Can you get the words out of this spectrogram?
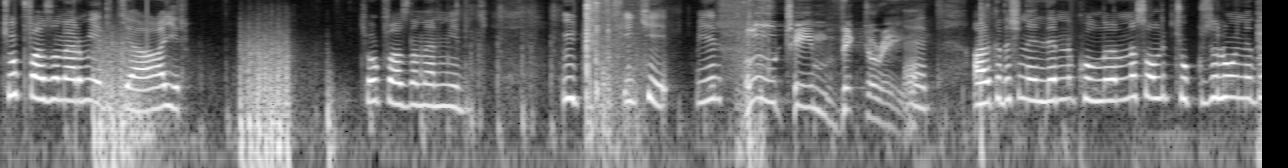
Çok fazla mermi yedik ya. Hayır. Çok fazla mermi yedik. 3, 2, 1. Blue team victory. Evet. Arkadaşın ellerini kollarına sağlık. Çok güzel oynadı.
